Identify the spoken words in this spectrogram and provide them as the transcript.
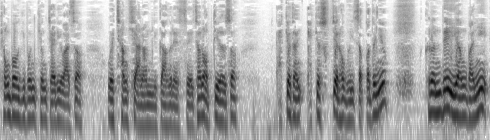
평복 입은 경찰이 와서 왜 창씨 안 합니까? 그랬어요. 저는 엎드려서 학교 다, 학교 숙제를 하고 있었거든요. 그런데 이 양반이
